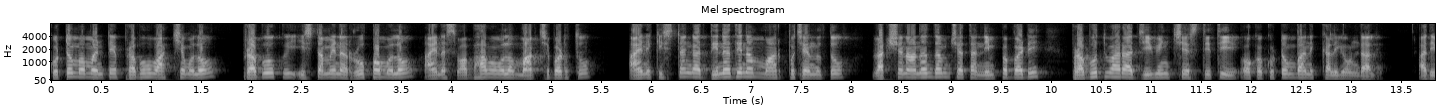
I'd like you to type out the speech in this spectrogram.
కుటుంబం అంటే ప్రభు వాక్యములో ప్రభువుకు ఇష్టమైన రూపములో ఆయన స్వభావములో మార్చబడుతూ ఆయనకి ఇష్టంగా దినదినం మార్పు చెందుతూ రక్షణ ఆనందం చేత నింపబడి ప్రభు ద్వారా జీవించే స్థితి ఒక కుటుంబానికి కలిగి ఉండాలి. అది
